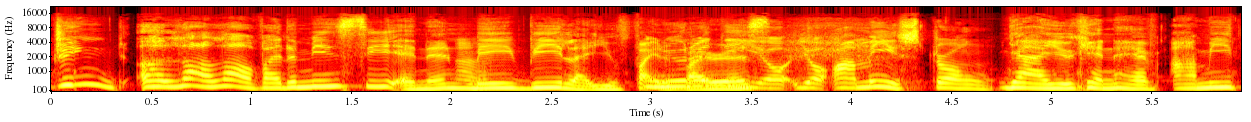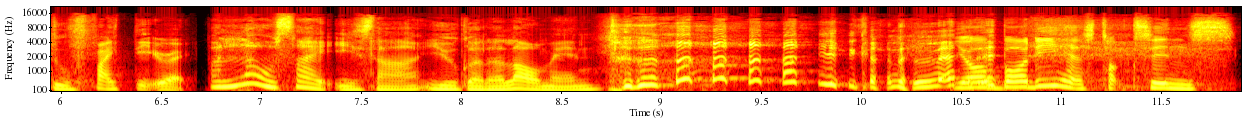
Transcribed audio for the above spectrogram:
drink a lot, a lot of vitamin C, and then maybe like you fight the virus. your, your army is strong. Yeah, you can have army to fight it, right? But lao sai is ah, you got a lao man. let Your it. body has toxins.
